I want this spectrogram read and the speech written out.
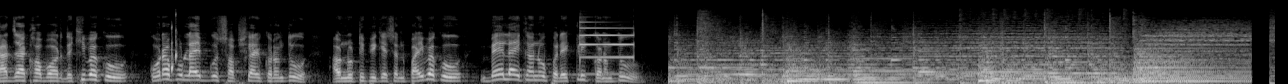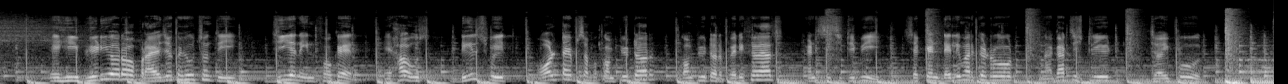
ताजा खबर देखा कोरापुर लाइव को सब्सक्राइब करूँ आउ नोटिफिकेशन पाइबा बेल आइकन क्लिक करूँ भिडर प्रायोजक होएन Infocare a house deals with all types of computer computer peripherals and CCTV second daily market road नागार्जी street Jaipur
